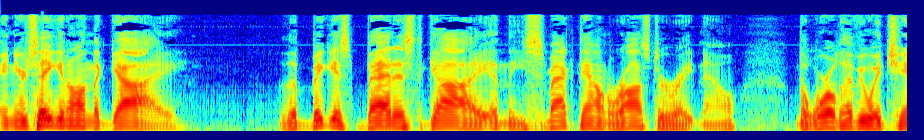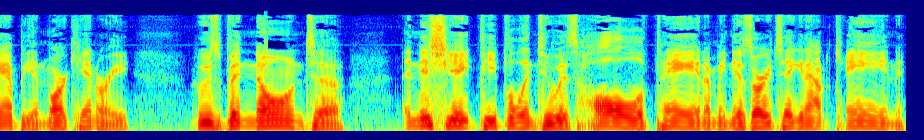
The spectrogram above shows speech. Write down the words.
and you're taking on the guy, the biggest, baddest guy in the SmackDown roster right now, the World Heavyweight Champion Mark Henry, who's been known to initiate people into his Hall of Pain. I mean, he's already taken out Kane.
